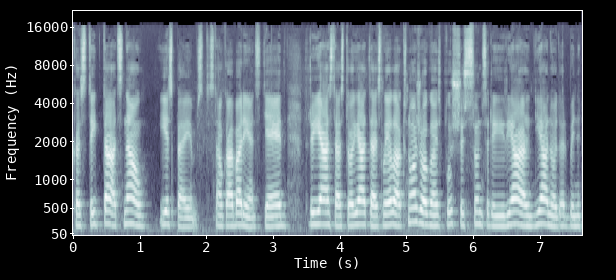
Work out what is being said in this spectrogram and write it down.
kas cits tāds nav iespējams. Tas nav kā variants ķēde. Tur ir jāstāsta jātaisa lielāks nožogojums, plus šis suns arī ir jā, jānodarbina.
